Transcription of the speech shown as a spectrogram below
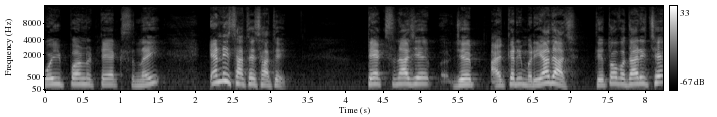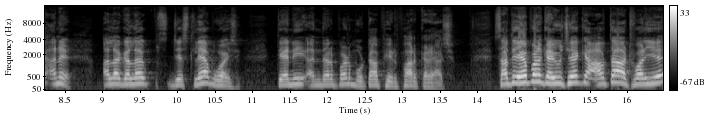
કોઈ પણ ટેક્સ નહીં. એની સાથે સાથે ટેક્સના જે જે આયકરની મર્યાદા છે, તે તો વધારી છે અને અલગ અલગ જે સ્લેબ હોય છે, તેની અંદર પણ મોટા ફેરફાર કર્યા છે. સાથે એ પણ કહ્યું છે કે આવતા અઠવાડિયે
